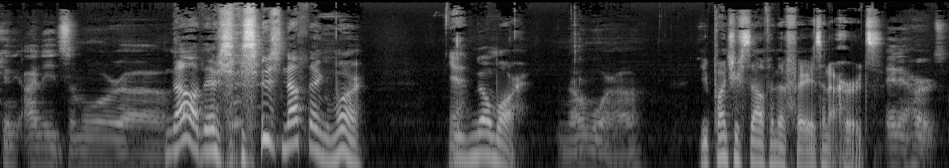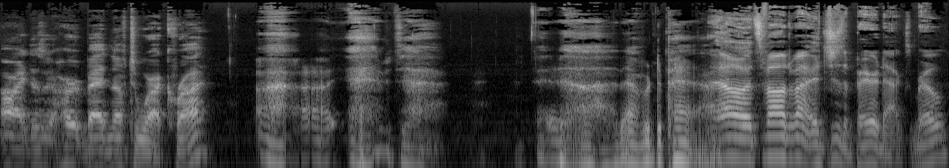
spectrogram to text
Can I need some more? uh No, there's there's nothing more. Yeah. No more. No more, huh? You punch yourself in the face and it hurts. And it hurts. All right. Does it hurt bad enough to where I cry? That would depend. oh, it's followed by. It's just a paradox, bro.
